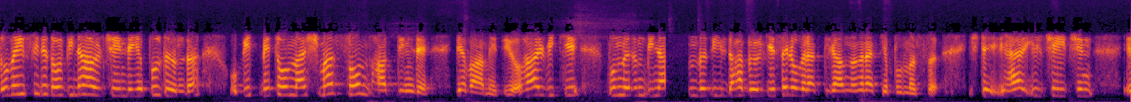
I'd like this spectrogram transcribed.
Dolayısıyla da o bina ölçeğinde yapıldığında o betonlaşma son haddinde devam ediyor. Halbuki bunların bina aslında değil daha bölgesel olarak planlanarak yapılması. İşte her ilçe için e,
